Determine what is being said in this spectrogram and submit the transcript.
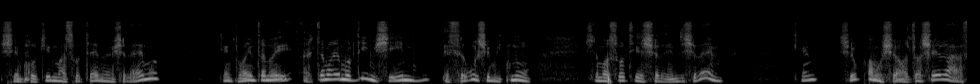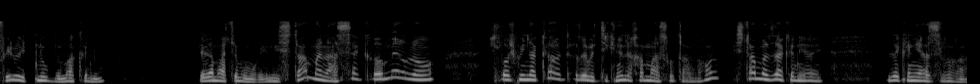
שהם חולקים מעשותיהם והם שלהם? כן, כלומר, אתם, אתם הרי מודים שאם בפירוש הם ייתנו שמעשות יהיה שלהם, זה שלהם. כן? שוב פעם הוא שואל אותה שאלה, אפילו ייתנו במה קנו. אלא מה אתם אומרים? מסתמה נעשה כאומר לו, שלוש מן הקרקע הזה ותקנה לך מעשותיו, נכון? מסתמה זה כנראה, זה כנראה הסברה.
